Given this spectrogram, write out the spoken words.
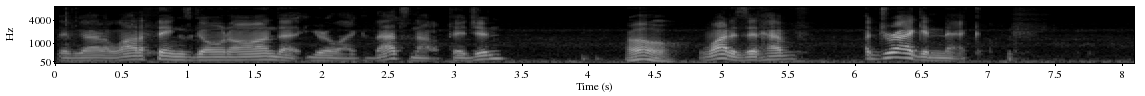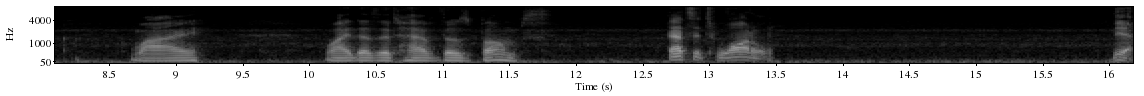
they've got a lot of things going on that you're like, that's not a pigeon. Oh, Why does it have a dragon neck? why? Why does it have those bumps? That's its waddle. Yeah,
